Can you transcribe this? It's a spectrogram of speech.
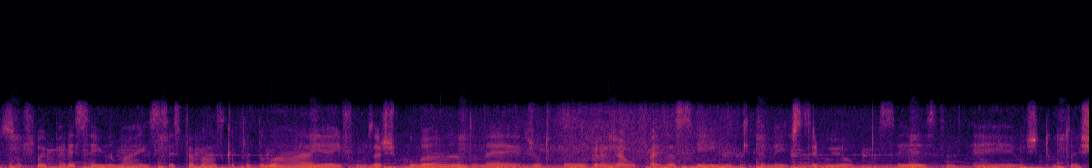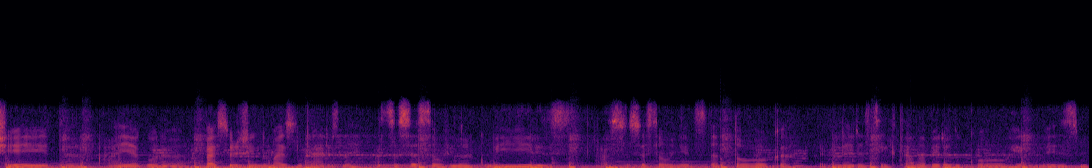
só foi aparecendo mais cesta básica para doar, e aí fomos articulando, né? Junto com o Grajaú Faz Assim, que também distribuiu algumas cestas, é, o Instituto Anchieta, aí agora vai surgindo mais lugares, né? Associação Vila Arco-Íris, Associação Unidos da Toca, a galera assim que tá na beira do córrego mesmo.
